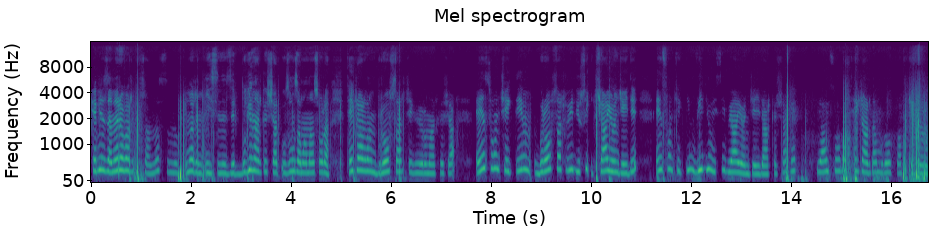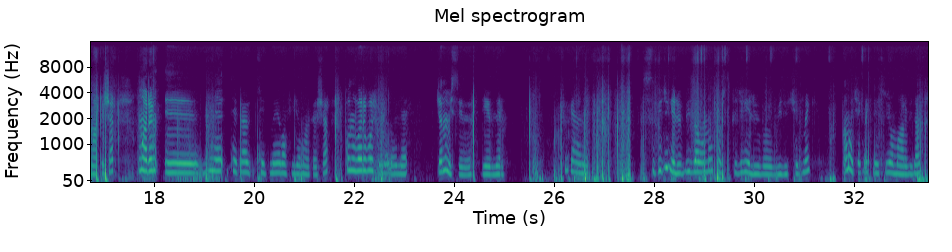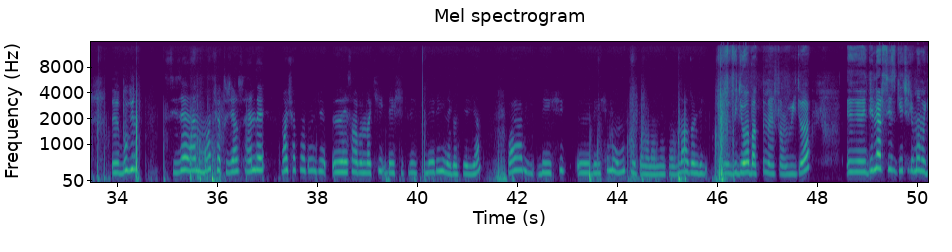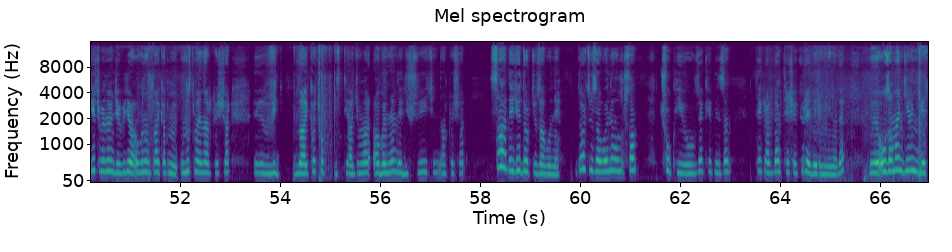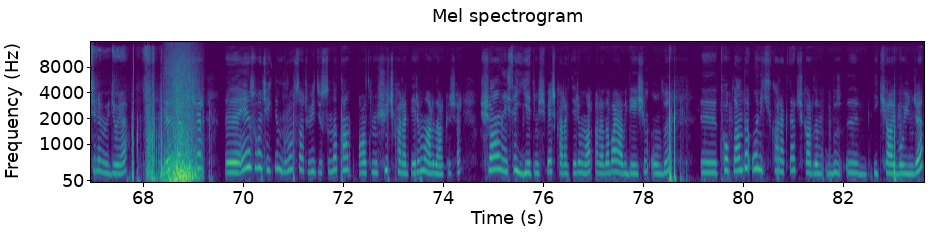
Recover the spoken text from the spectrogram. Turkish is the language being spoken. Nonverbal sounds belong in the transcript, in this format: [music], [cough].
Hepinize merhaba arkadaşlar. Nasılsınız? Umarım iyisinizdir. Bugün arkadaşlar uzun zamandan sonra tekrardan Brawl Stars çekiyorum arkadaşlar. En son çektiğim Brawl Stars videosu 2 ay önceydi. En son çektiğim video ise bir ay önceydi arkadaşlar. Ve bir ay sonra tekrardan Brawl Stars çekiyorum arkadaşlar. Umarım eee, yine tekrar çekmeye başlayacağım arkadaşlar. Konuları boş ver böyle canım istemiyor diyebilirim. Çünkü yani sıkıcı geliyor. Bir zamandan sonra sıkıcı geliyor böyle video çekmek. Ama çekmek de istiyorum harbiden. Ee, bugün size hem maç atacağız hem de maç atmadan önce e, hesabındaki değişiklikleri yine göstereceğim. Bayağı bir değişik e, değişim olmuş muhtemelen hesabında. Az önce e, videoya baktım en son videoya. E, dilerseniz geçelim ama geçmeden önce videoya abone olup like atmayı unutmayın arkadaşlar. E, like'a çok ihtiyacım var. Abonem de düştüğü için arkadaşlar sadece 400 abone. 400 abone olursam çok iyi olacak. Hepinizden tekrardan teşekkür ederim yine de. Ee, o zaman gelin geçelim videoya. Evet arkadaşlar e, en son çektiğim Brawl videosunda tam 63 karakterim vardı arkadaşlar. Şu an ise 75 karakterim var. Arada baya bir değişim oldu. Ee, toplamda 12 karakter çıkardım bu 2 ay boyunca.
